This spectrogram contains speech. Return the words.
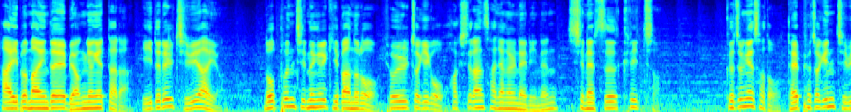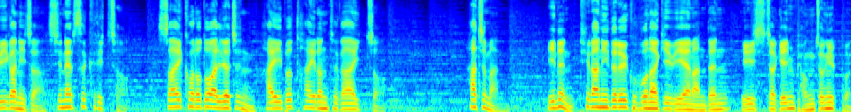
하이브 마인드의 명령에 따라 이들을 지휘하여 높은 지능을 기반으로 효율적이고 확실한 사냥을 내리는 시냅스 크리처. 그 중에서도 대표적인 지휘관이자 시냅스 크리처, 사이커로도 알려진 하이브 타이런트가 있죠. 하지만 이는 티라니드를 구분하기 위해 만든 일시적인 병종일 뿐.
